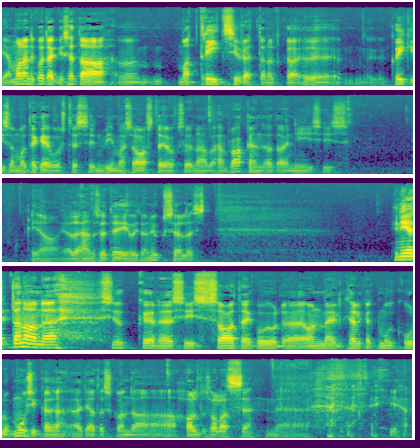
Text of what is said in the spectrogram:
ja ma olen kuidagi seda matriitsi üritanud ka kõigis oma tegevustes siin viimase aasta jooksul enam-vähem rakendada, nii siis ja, ja tähenduse teejuhid on üks sellest nii et tänane niisugune siis saade kujul on meil selgelt, kuulub muusikateaduskonda haldusalasse ja,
